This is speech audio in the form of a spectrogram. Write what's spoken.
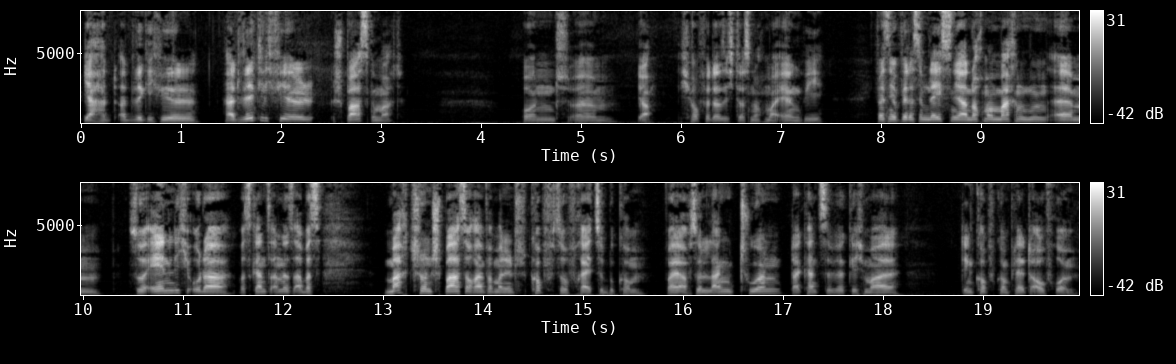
ja, hat, hat wirklich viel, hat wirklich viel Spaß gemacht. Und ähm, ja, ich hoffe, dass ich das nochmal irgendwie. Ich weiß nicht, ob wir das im nächsten Jahr nochmal machen, ähm, so ähnlich oder was ganz anderes, aber es macht schon Spaß, auch einfach mal den Kopf so frei zu bekommen. Weil auf so langen Touren, da kannst du wirklich mal den Kopf komplett aufräumen.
